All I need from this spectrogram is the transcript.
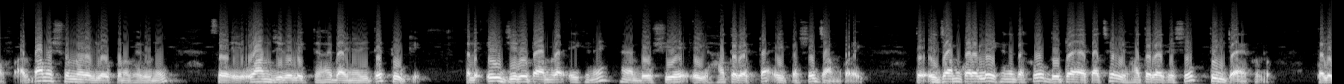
অফ আর বামের শূন্য এগুলোর কোনো ভ্যালু নেই। সো এই ওয়ান জিরো লিখতে হয় বাইনারিতে টু কে। তাহলে এই জিরোটা আমরা এইখানে হ্যাঁ বসিয়ে এই হাতের একটা এই পাশে জাম করাই। তো এই জাম করালে এখানে দেখো দুটো এক আছে, ওই হাতের এক এসে তিনটা এক হলো। তাহলে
